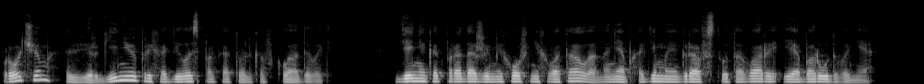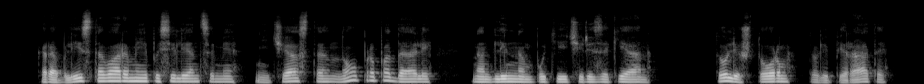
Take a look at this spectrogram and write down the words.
Впрочем, в Виргинию приходилось пока только вкладывать. Денег от продажи мехов не хватало на необходимые графству товары и оборудование. Корабли с товарами и поселенцами нечасто, но пропадали на длинном пути через океан. То ли шторм, то ли пираты –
